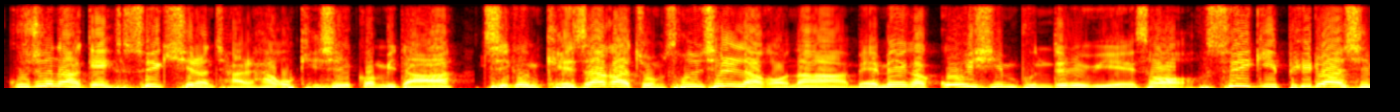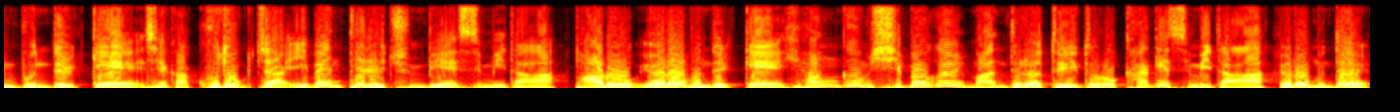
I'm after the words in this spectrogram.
꾸준하게 수익 실현 잘 하고 계실 겁니다. 지금 계좌가 좀 손실나거나 매매가 꼬이신 분들을 위해서 수익이 필요하신 분들께 제가 구독자 이벤트를 준비했습니다. 바로 여러분들께 현금 10억을 만들어 드리도록 하겠습니다. 여러분들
